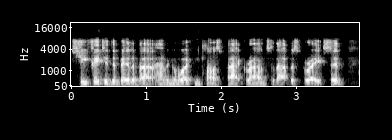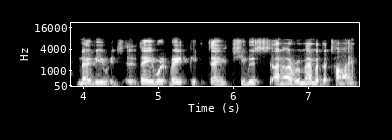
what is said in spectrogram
She fitted the bill about having a working class background, so that was great. So nobody, they were really, they, she was, and I remember the time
